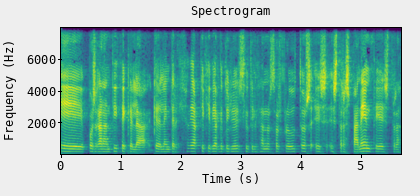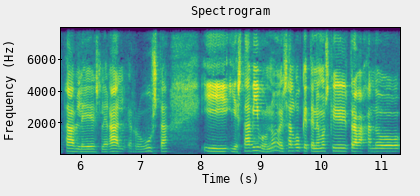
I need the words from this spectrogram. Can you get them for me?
eh, pues garantice que la, que la, inteligencia artificial que se utiliza en nuestros productos es, transparente, es trazable, es legal, es robusta y, está vivo. ¿no? Es algo que tenemos que ir trabajando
